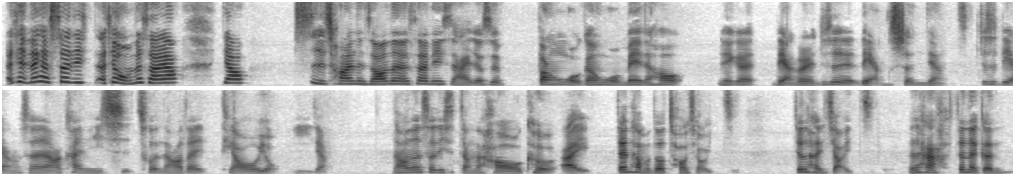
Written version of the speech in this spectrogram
而且那个设计，而且我们那时候要要试穿的时候，那个设计师还就是帮我跟我妹，然后。那个两个人就是量身这样子，就是量身，然后看你尺寸，然后再挑泳衣这样。然后那设计师长得好可爱，但他们都超小一只，就是很小一只。可是它真的跟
